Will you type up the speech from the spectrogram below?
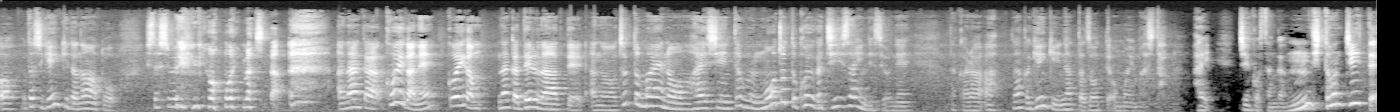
あ私元気だなと久しぶりに思いました。あなんか声がね声がなんか出るなってあのちょっと前の配信多分もうちょっと声が小さいんですよねだからあなんか元気になったぞって思いましたはい純子さんが、うん？人んち？って。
